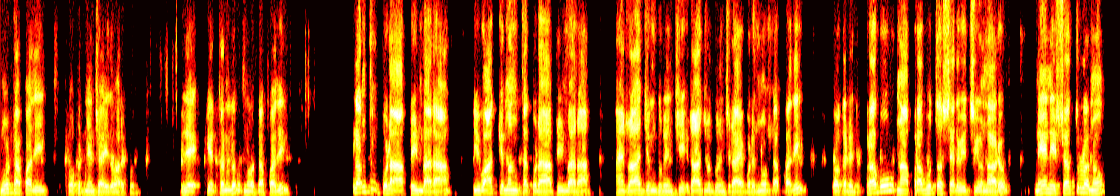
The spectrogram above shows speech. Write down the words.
నూట పది ఒకటి నుంచి ఐదు వరకు. ఇదే కీర్తనలు నూట పది. ఇదంతా కూడా ప్రియులారా ఈ వాక్యం అంతా కూడా ప్రియులారా ఆయన రాజ్యం గురించి రాజుల గురించి రాయబడి నూట పది ఒకటి ప్రభు నా ప్రభుతో సెలవిచ్చి ఉన్నాడు. నేను ఈ శత్రులను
